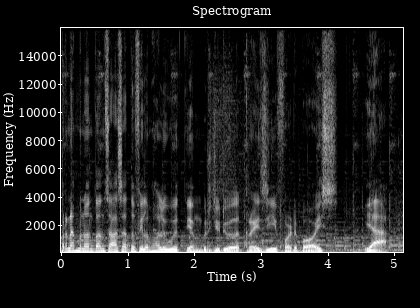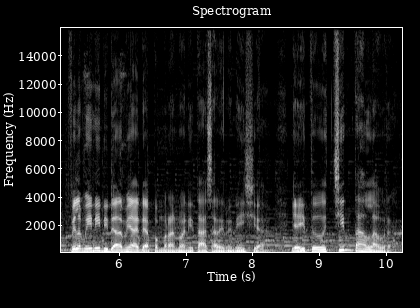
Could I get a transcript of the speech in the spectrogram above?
pernah menonton salah satu film Hollywood yang berjudul Crazy for the Boys? Ya, film ini di dalamnya ada pemeran wanita asal Indonesia, yaitu Cinta Laura.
